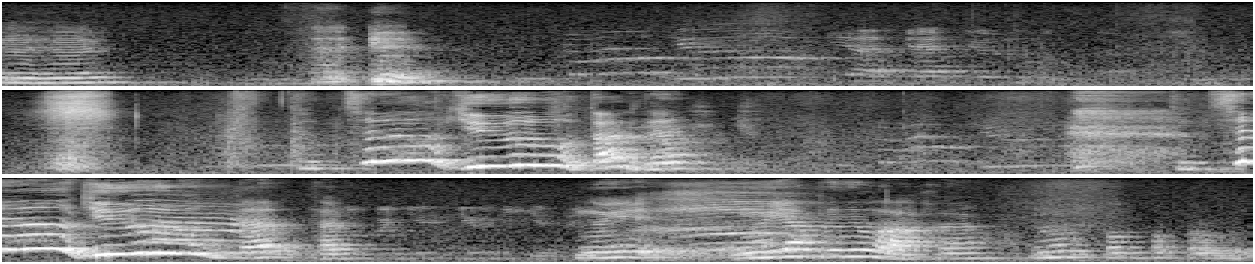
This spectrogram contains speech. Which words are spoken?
Угу. To tell you, так, да? To tell you, да, так. Ну, я, ну я поняла, ага. Ну, по- попробуй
